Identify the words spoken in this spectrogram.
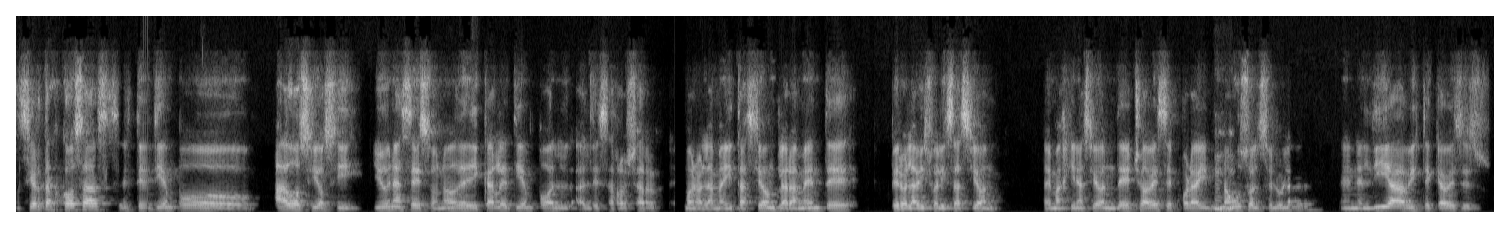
ciertas cosas, este tiempo hago sí o sí. Y una es eso, ¿no? Dedicarle tiempo al, desarrollar, bueno, la meditación claramente, pero la visualización, la imaginación. De hecho, a veces por ahí no uso el celular en el día, viste que a veces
